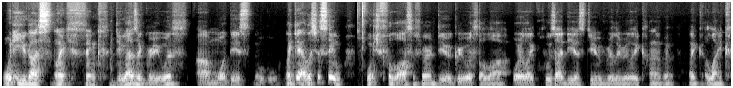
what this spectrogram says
what do you guys like think do you guys agree with um what these like yeah let's just say which philosopher do you agree with a lot or like whose ideas do you really really kind of uh, like like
